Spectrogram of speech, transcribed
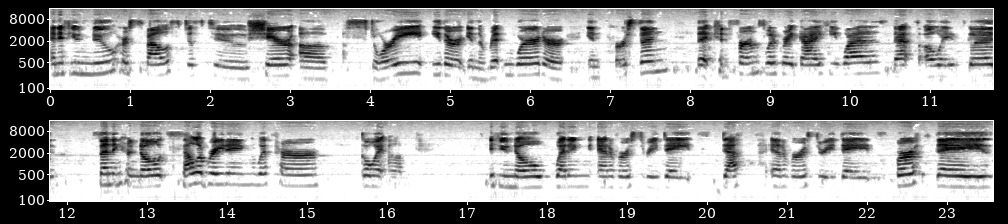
And if you knew her spouse, just to share a, a, story, either in the written word or in person, that confirms what a great guy he was, that's always good. Sending her notes, celebrating with her, going. Um, if you know wedding anniversary dates, death anniversary dates, birthdays,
